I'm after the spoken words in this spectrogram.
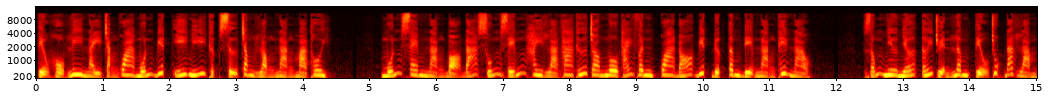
Tiểu hồ ly này chẳng qua muốn biết ý nghĩ thực sự trong lòng nàng mà thôi. Muốn xem nàng bỏ đá xuống giếng hay là tha thứ cho Ngô Thái Vân qua đó biết được tâm địa nàng thế nào. Giống như nhớ tới chuyện Lâm Tiểu Trúc đã làm,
